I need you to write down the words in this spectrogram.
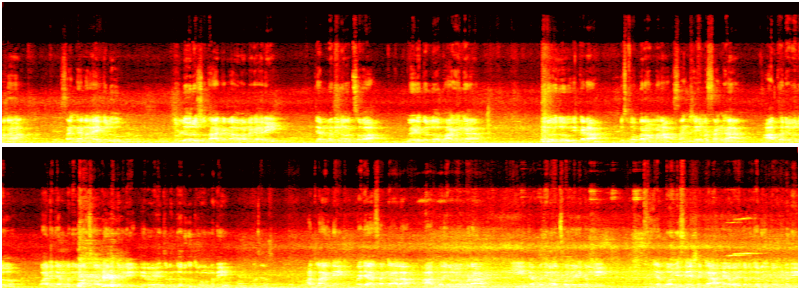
మన సంఘ నాయకులు తుళ్ళూరు సుధాకర్ రావు గారి జన్మదినోత్సవ వేడుకల్లో భాగంగా ఈరోజు ఇక్కడ విశ్వబ్రాహ్మణ సంక్షేమ సంఘ ఆధ్వర్యంలో వారి జన్మదినోత్సవ వేడుకల్ని నిర్వహించడం జరుగుతూ ఉన్నది. అట్లాగనే ప్రజా సంఘాల ఆధ్వర్యంలో కూడా ఈ జన్మదినోత్సవ వేడుకల్ని ఎంతో విశేషంగా నిర్వహించడం జరుగుతూ ఉన్నది.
